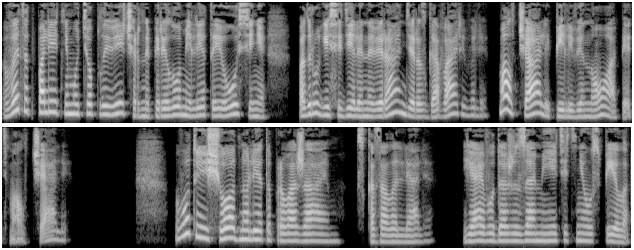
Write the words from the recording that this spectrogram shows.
В этот по-летнему теплый вечер на переломе лета и осени Подруги сидели на веранде, разговаривали, молчали, пили вино, опять молчали. «Вот и еще одно лето провожаем», — сказала Ляля. Я его даже заметить не успела.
